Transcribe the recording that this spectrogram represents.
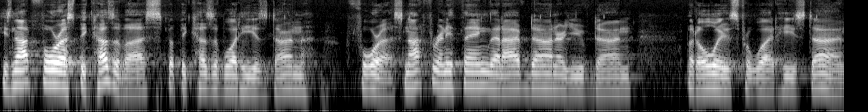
He's not for us because of us, but because of what He has done for us. Not for anything that I've done or you've done, but always for what He's done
